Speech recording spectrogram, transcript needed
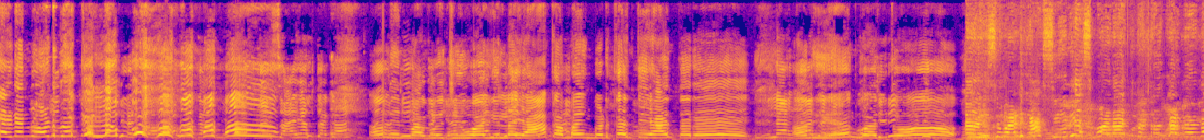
ಎಡೆ ನೋಡ್ಬೇಕಲ್ಲ. ನಿನ್ ಮಗಳು ಜೀವಾಗಿಲ್ಲ ಯಾಕಮ್ಮ ಹಿಂಗ್ ಬಿಡ್ಕಂತೀಯ ಅಂತಾರೆ? ಅವ್ನಿಗೆ ಗೊತ್ತು? ಹಾಕಿ ಸೀರಿಯಸ್ ಮಾಡಾಕ್ಬಿಟ್ರು ಕಣ್ಣಣ್ಣ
